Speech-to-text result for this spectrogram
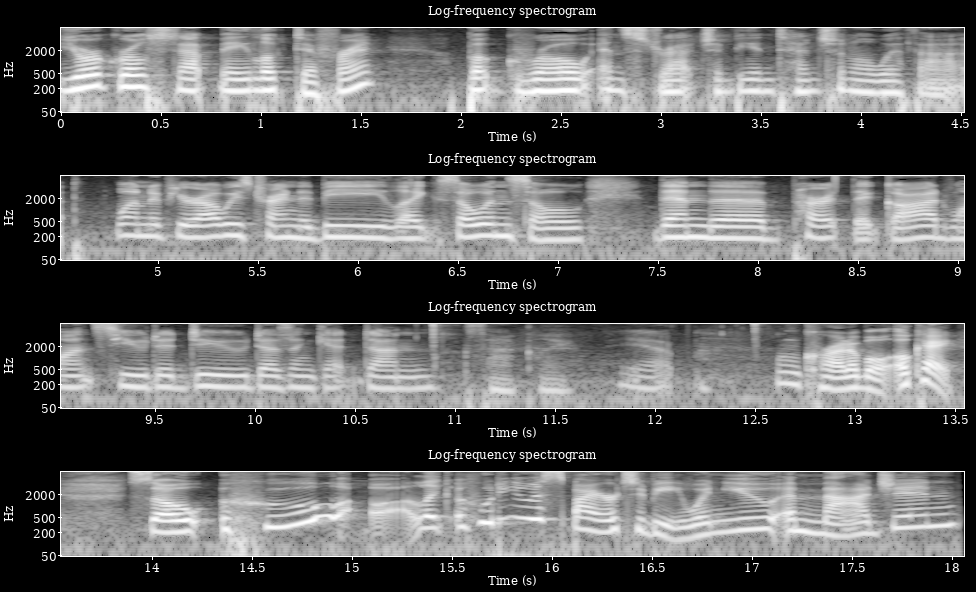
Your growth step may look different, but grow and stretch and be intentional with that. One, if you're always trying to be like so and so, then the part that God wants you to do doesn't get done. Exactly. Yep. Incredible. Okay. So who uh, like who do you aspire to be when you imagine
